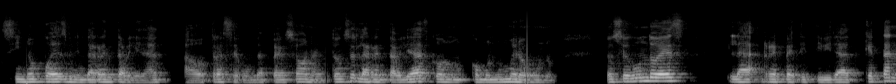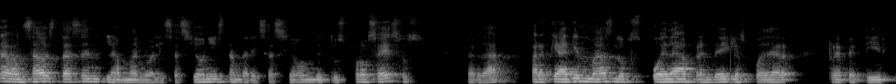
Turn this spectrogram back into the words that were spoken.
si no puedes brindar rentabilidad a otra segunda persona? Entonces, la rentabilidad como número uno. Lo segundo es la repetitividad. ¿Qué tan avanzado estás en la manualización y estandarización de tus procesos, verdad? Para que alguien más los pueda aprender y los pueda repetir.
